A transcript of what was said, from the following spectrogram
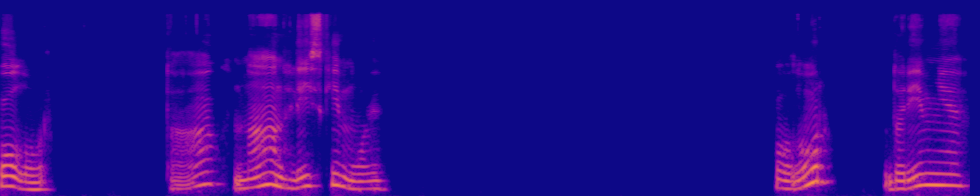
color. Так, на англійській мові. Color дорівнює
